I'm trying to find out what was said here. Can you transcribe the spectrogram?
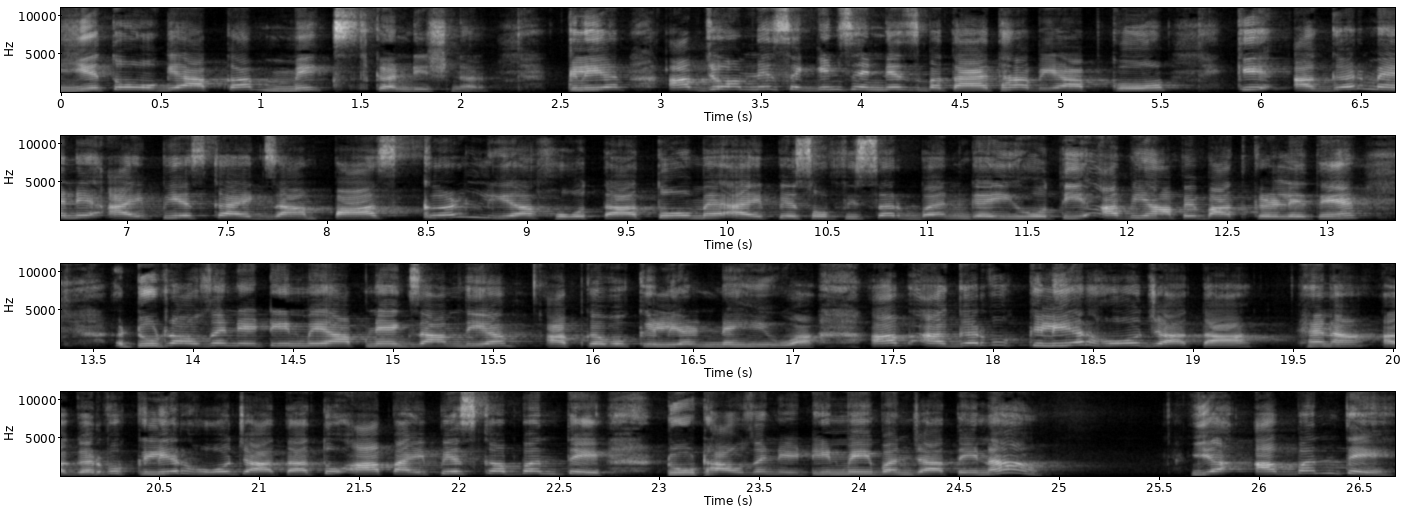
ये तो हो गया आपका मिक्सड कंडीशनल क्लियर। अब जो हमने सेकंड सेंटेंस बताया था अभी आपको कि अगर मैंने आईपीएस का एग्ज़ाम पास कर लिया होता तो मैं आईपीएस ऑफिसर बन गई होती। अब यहाँ पे बात कर लेते हैं। 2018 में आपने एग्ज़ाम दिया, आपका वो क्लियर नहीं हुआ। अब अगर वो क्लियर हो जाता, है ना? अगर वो क्लियर हो जाता तो आप आईपीएस कब बनते? 2018 में ही बन जाते ना? या अब बनते?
